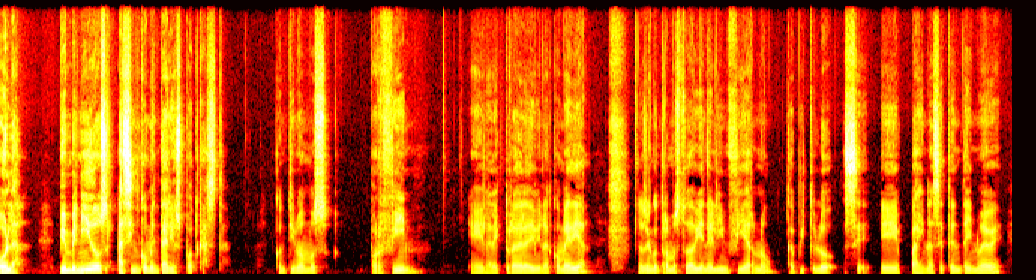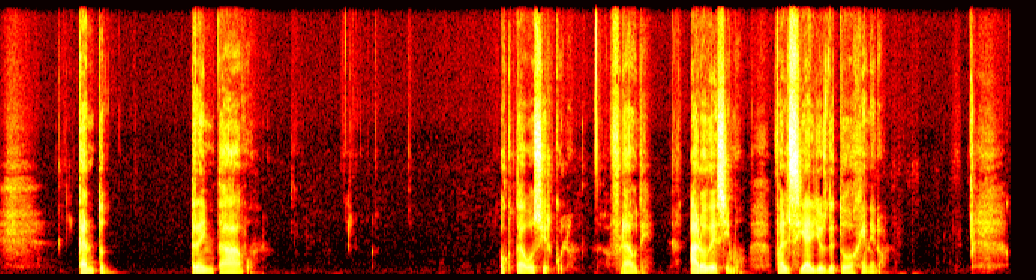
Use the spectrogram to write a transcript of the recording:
Hola, bienvenidos a Sin Comentarios Podcast. Continuamos por fin eh, la lectura de la Divina Comedia. Nos encontramos todavía en el infierno, capítulo eh, página 79, canto 30. Octavo círculo. Fraude. Aro décimo. Falsiarios de todo género.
